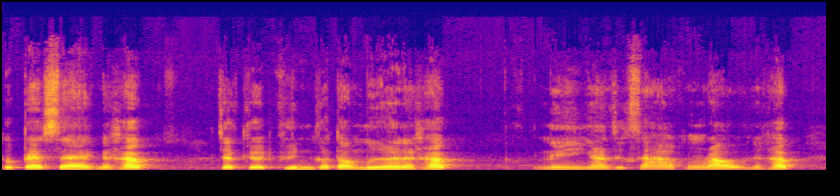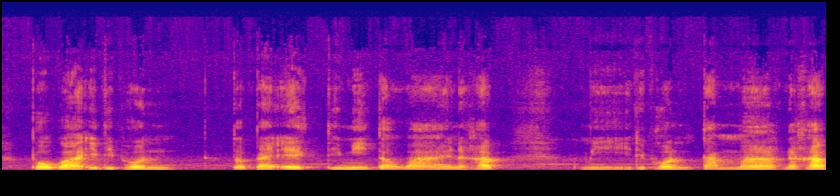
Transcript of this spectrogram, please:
ตัวแปรแทรกนะครับ จะเกิดขึ้นก็ต่อเมื่อนะครับ ในงานศึกษาของเรานะครับ พบว่าอิทธิพลตัวแปร x ที่มีต่อ y นะครับ มีอิทธิพลต่ำมากนะครับ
